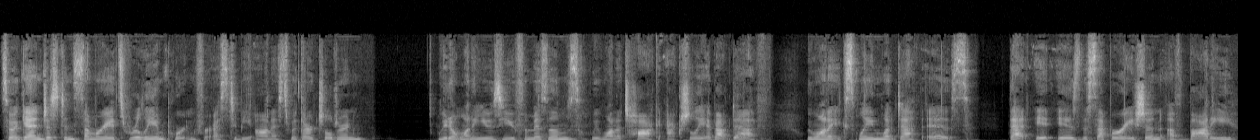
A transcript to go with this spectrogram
So, again, just in summary, it's really important for us to be honest with our children. We don't want to use euphemisms. We want to talk actually about death. We want to explain what death is that it is the separation of body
